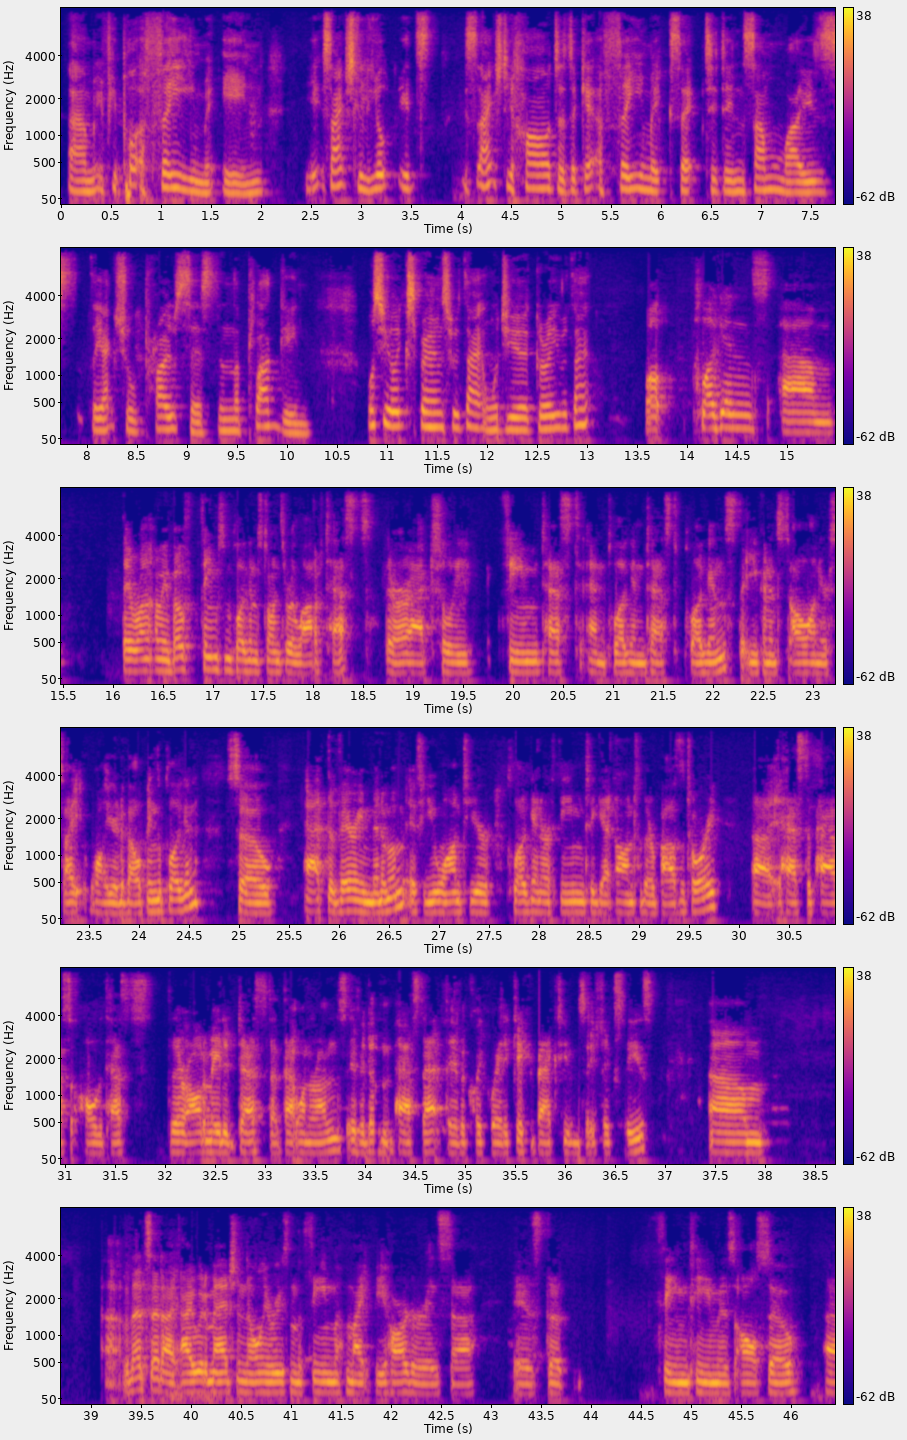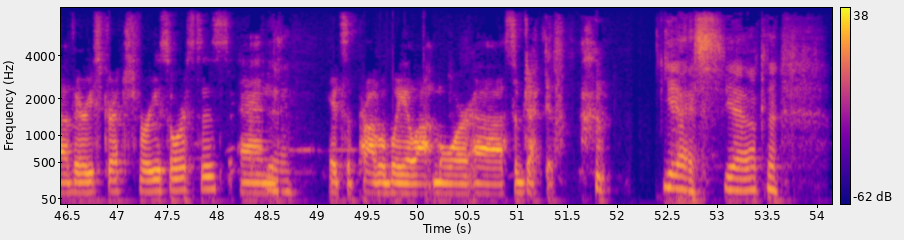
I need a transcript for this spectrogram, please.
um, if you put a theme in, it's actually look, it's it's actually harder to get a theme accepted in some ways, the actual process than the plugin. What's your experience with that, and would you agree with that? Well, plugins, um, they run. I mean, both themes and plugins run through a lot of tests. There are actually theme test and plugin test plugins that you can install on your site while you're developing the plugin. So, at the very minimum, if you want your plugin or theme to get onto the repository, uh, it has to pass all the tests. They're automated tests that that one runs. If it doesn't pass that, they have a quick way to kick it back to you and say fix these. Um, uh, but that said, I, I would imagine the only reason the theme might be harder is uh, is the theme team is also uh, very stretched for resources, and Yeah. it's probably a lot more uh, subjective. Yes, yeah. I can,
